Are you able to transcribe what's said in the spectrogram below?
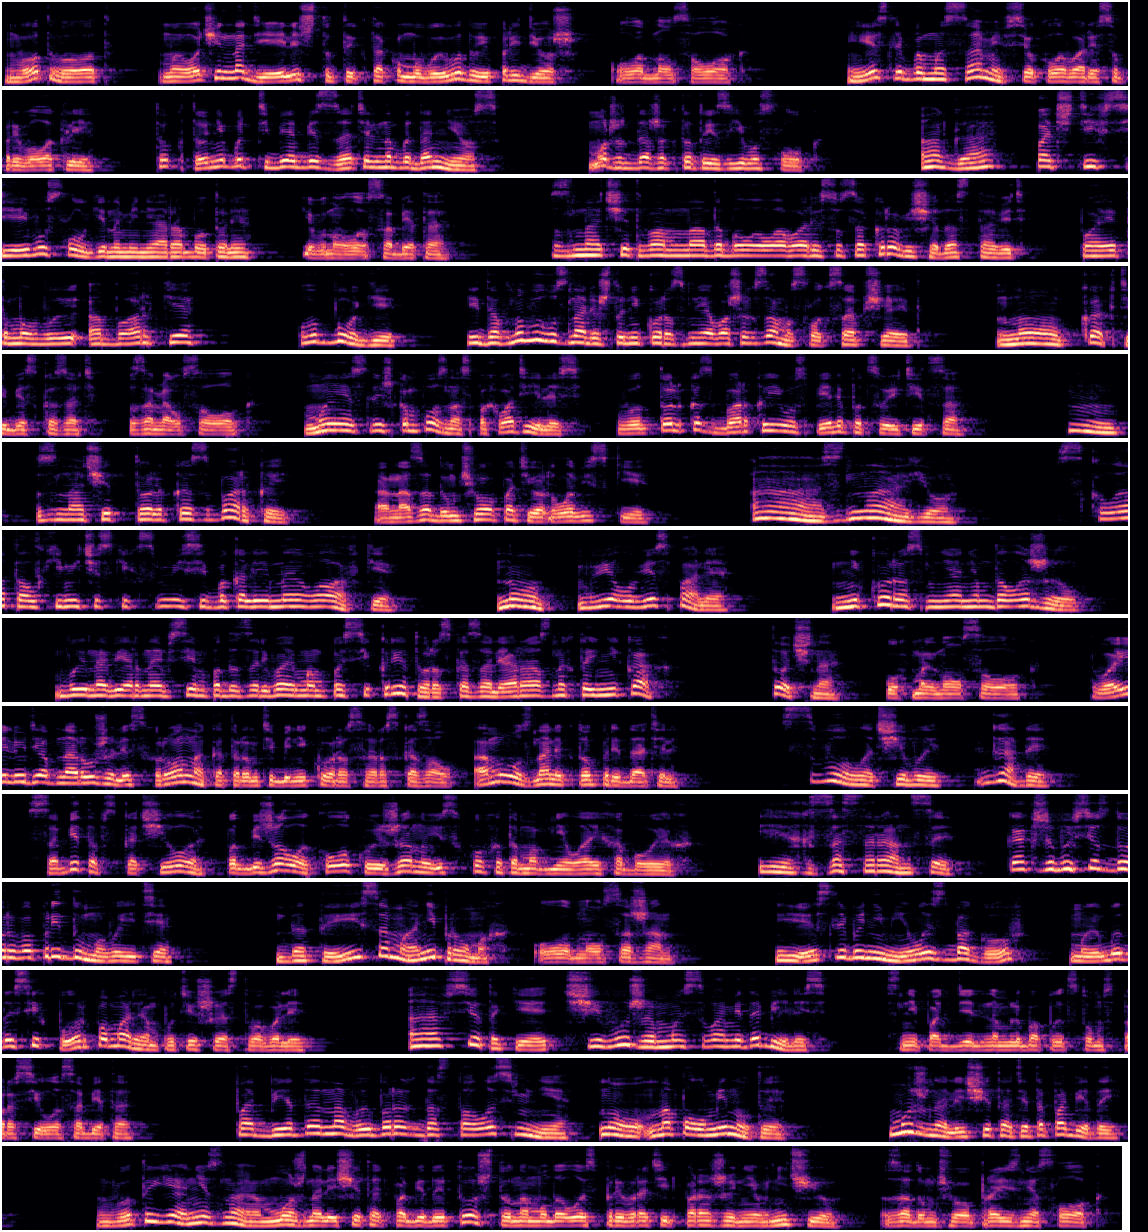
«Вот-вот, мы очень надеялись, что ты к такому выводу и придешь», – улыбнулся Лок. Если бы мы сами все к Лаварису приволокли, то кто-нибудь тебе обязательно бы донес. Может, даже кто-то из его слуг». «Ага, почти все его слуги на меня работали», – кивнула Сабета. «Значит, вам надо было Лаварису сокровища доставить, поэтому вы об арке...» «О боги! И давно вы узнали, что Никорос мне о ваших замыслах сообщает?» «Ну, как тебе сказать?» – замялся Лок. «Мы слишком поздно спохватились. Вот только с Баркой и успели подсуетиться». «Хм, значит, только с Баркой?» Она задумчиво потерла виски. «А, знаю. Склад алхимических смесей бакалейной лавки. Ну, вел Веспале. Никорос мне о нем доложил. Вы, наверное, всем подозреваемым по секрету рассказали о разных тайниках». «Точно», – ухмыльнулся Лок. Твои люди обнаружили схрон, о котором тебе Никорос рассказал, а мы узнали, кто предатель». «Сволочи вы, гады!» Сабета вскочила, подбежала к Локу и Жану и с хохотом обняла их обоих. «Эх, засранцы! Как же вы все здорово придумываете!» «Да ты и сама не промах», – улыбнулся Жан. «Если бы не милость богов, мы бы до сих пор по морям путешествовали. А все-таки, чего же мы с вами добились?» С неподдельным любопытством спросила Сабета. «Победа на выборах досталась мне, ну, на полминуты. Можно ли считать это победой?» «Вот и я не знаю, можно ли считать победой то, что нам удалось превратить поражение в ничью», задумчиво произнес Лок.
